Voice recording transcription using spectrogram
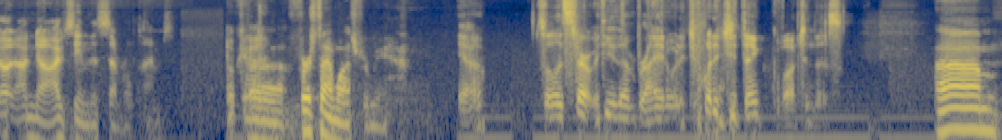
Oh, uh, no, I've seen this several times. Okay, Uh, first time watch for me. yeah. So let's start with you then, Brian. What did you, what did you think watching this? Um,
